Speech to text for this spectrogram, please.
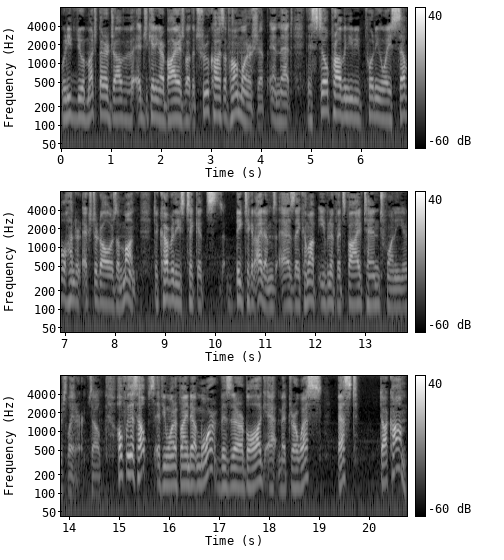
we need to do a much better job of educating our buyers about the true cost of home ownership and that they still probably need to be putting away several hundred extra dollars a month to cover these tickets, big ticket items as they come up, even if it's 5, 10, 20 years later. So hopefully this helps. If you want to find out more, visit our blog at metrowestbest.com.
